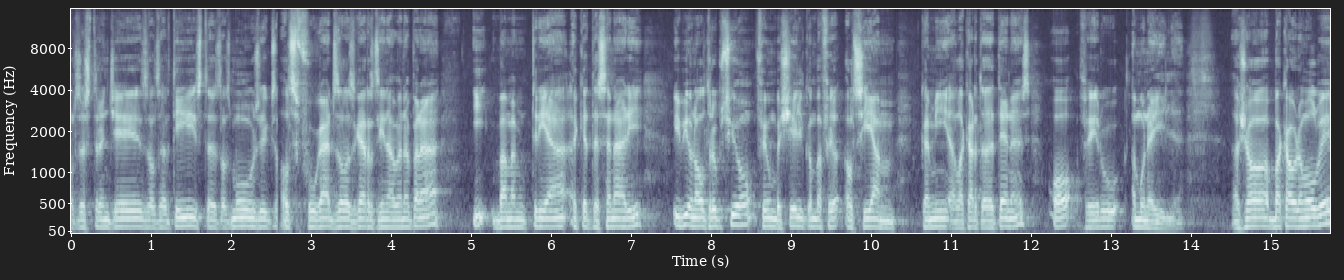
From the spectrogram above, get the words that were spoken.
els estrangers, els artistes, els músics, els fugats de les guerres hi anaven a parar i vam triar aquest escenari hi havia una altra opció, fer un vaixell com va fer el Siam, camí a la carta d'Atenes, o fer-ho en una illa. Això va caure molt bé,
